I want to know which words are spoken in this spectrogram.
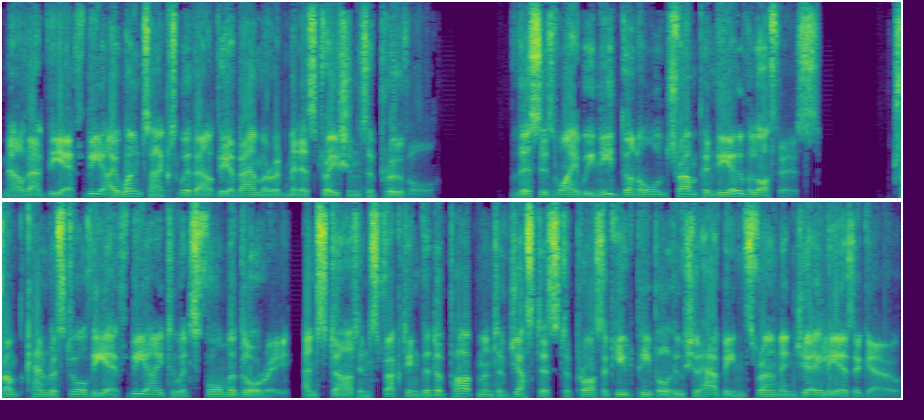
now that the FBI won't act without the Obama administration's approval. This is why we need Donald Trump in the Oval Office. Trump can restore the FBI to its former glory and start instructing the Department of Justice to prosecute people who should have been thrown in jail years ago.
